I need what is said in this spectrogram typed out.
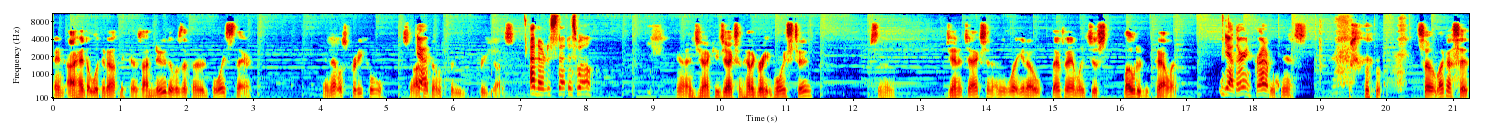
And I had to look it up because I knew there was a third voice there. And that was pretty cool. So I thought that was pretty pretty nice. I noticed that as well. Yeah, and Jackie Jackson had a great voice too. So Janet Jackson, I mean what you know, that family's just loaded with talent. Yeah, they're incredible. Yes. so like I said,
